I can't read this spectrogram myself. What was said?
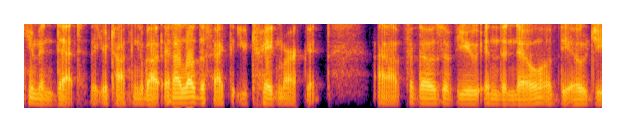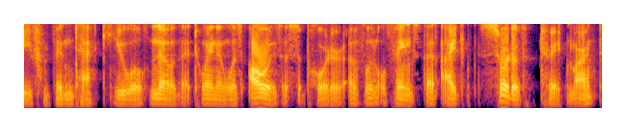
human debt that you're talking about. And I love the fact that you trademark it. Uh, for those of you in the know of the OG from FinTech, you will know that Duena was always a supporter of little things that I sort of trademarked,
